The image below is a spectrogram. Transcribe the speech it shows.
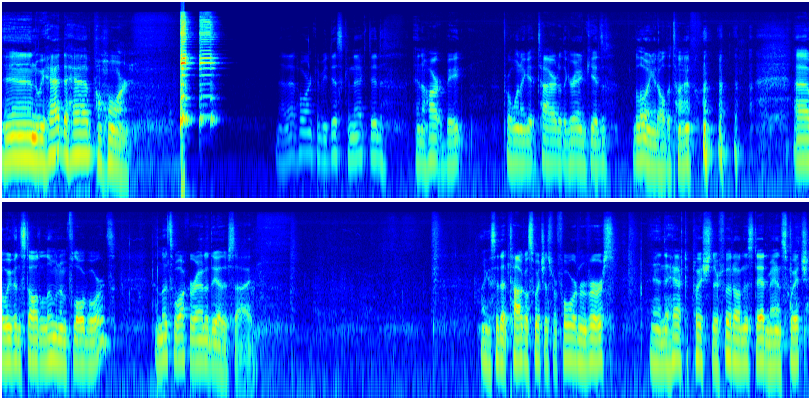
And we had to have a horn. Now that horn can be disconnected in a heartbeat for when I get tired of the grandkids blowing it all the time. uh, we've installed aluminum floorboards and let's walk around to the other side. Like I said, that toggle switch is for forward and reverse and they have to push their foot on this dead man switch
